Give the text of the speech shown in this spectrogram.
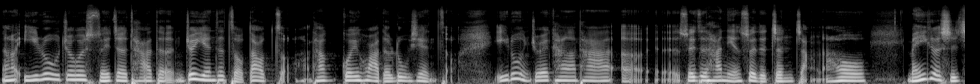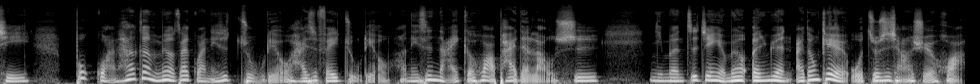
然后一路就会随着他的，你就沿着走道走哈，他规划的路线走，一路你就会看到他呃，随着他年岁的增长，然后每一个时期，不管他根本没有在管你是主流还是非主流哈，你是哪一个画派的老师，你们之间有没有恩怨？I don't care，我就是想要学画，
